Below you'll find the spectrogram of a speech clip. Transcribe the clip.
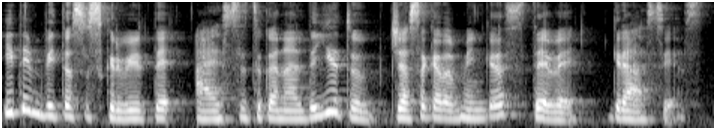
Y te invito a suscribirte a este tu canal de YouTube, Jessica Domínguez TV. Gracias.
